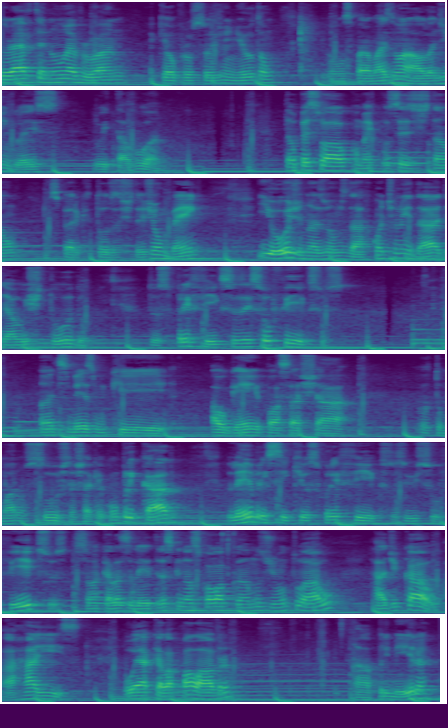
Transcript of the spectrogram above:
Good afternoon, everyone. Aqui é o professor Jean Newton e vamos para mais uma aula de inglês do oitavo ano. Então, pessoal, como é que vocês estão? Espero que todos estejam bem. E hoje nós vamos dar continuidade ao estudo dos prefixos e sufixos. Antes mesmo que alguém possa achar ou tomar um susto, achar que é complicado, lembrem-se que os prefixos e os sufixos são aquelas letras que nós colocamos junto ao radical, a raiz, ou é aquela palavra, a primeira,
